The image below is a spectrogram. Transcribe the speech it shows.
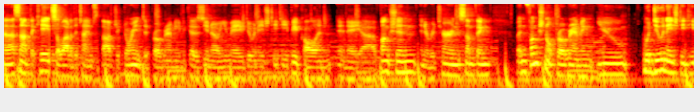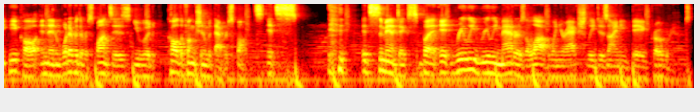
Now that's not the case a lot of the times with object-oriented programming because you know you may do an HTTP call in, in a uh, function and it returns something. But in functional programming, you would do an HTTP call and then whatever the response is, you would call the function with that response. It's it's semantics, but it really, really matters a lot when you're actually designing big programs.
